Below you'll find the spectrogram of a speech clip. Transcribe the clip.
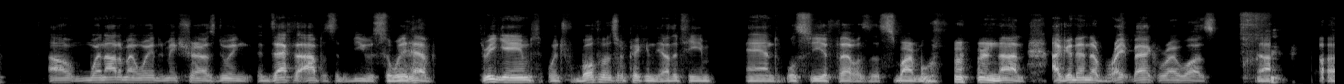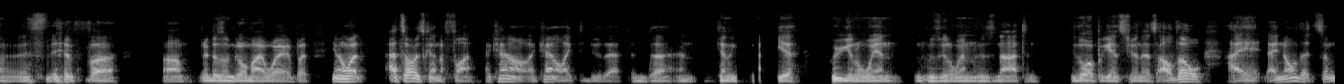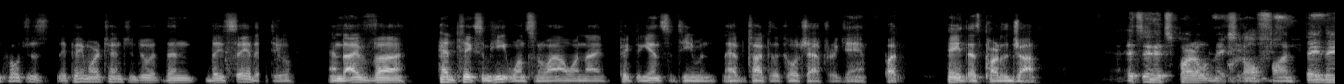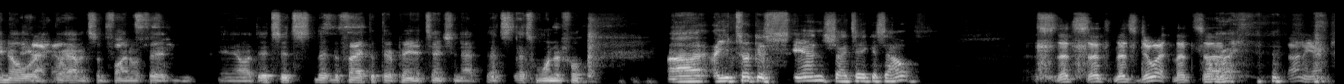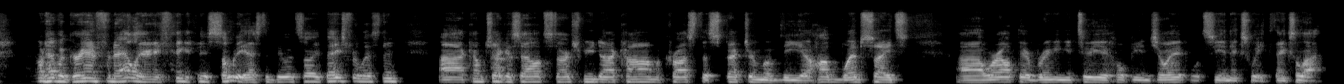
uh, went out of my way to make sure I was doing exactly the opposite of you. So we have three games, which both of us are picking the other team, and we'll see if that was a smart move or not. I could end up right back where I was uh, uh, if, uh, um, it doesn't go my way. But you know what? that's always kind of fun. I kind of I kind of like to do that and uh, and kind of yeah who you're going to win and who's going to win and who's not and go up against you in this. Although I I know that some coaches they pay more attention to it than they say they do, and I've uh, had to take some heat once in a while when I picked against the team and had to talk to the coach after a game. But hey, that's part of the job. It's and it's part of what makes it all fun. They they know we're, we're having some fun with it. And, you know, it's it's the, the fact that they're paying attention that that's that's wonderful. Uh, you took us in. Should I take us out? Let's let's let's, do it. Let's uh, right. done here. I don't have a grand finale or anything. Somebody has to do it. So thanks for listening. Uh, come check us out, startribune.com, across the spectrum of the uh, hub websites. Uh, we're out there bringing it to you. Hope you enjoy it. We'll see you next week. Thanks a lot.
